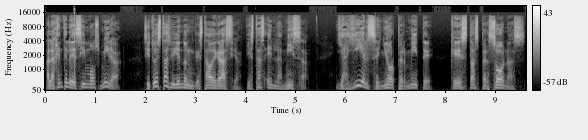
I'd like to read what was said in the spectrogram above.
A la gente le decimos, mira, si tú estás viviendo en estado de gracia y estás en la misa, y allí el Señor permite que estas personas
